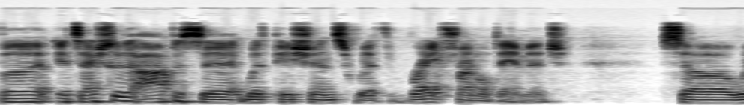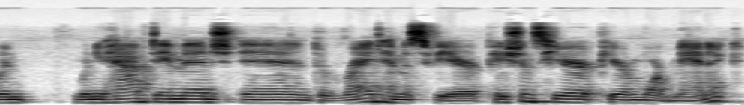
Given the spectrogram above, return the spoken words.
but it's actually the opposite with patients with right frontal damage. So when when you have damage in the right hemisphere, patients here appear more manic.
